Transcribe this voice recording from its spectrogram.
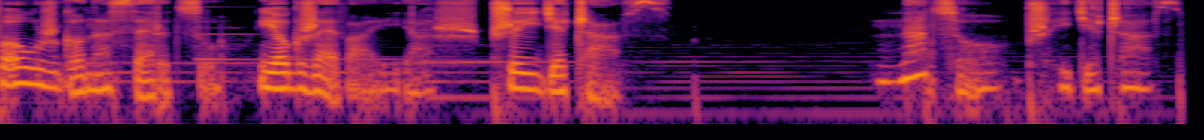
Połóż go na sercu i ogrzewaj, aż przyjdzie czas. Na co przyjdzie czas?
